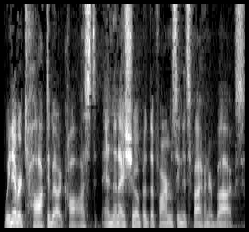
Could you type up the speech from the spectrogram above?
We never talked about cost. And then I show up at the pharmacy and it's 500 bucks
